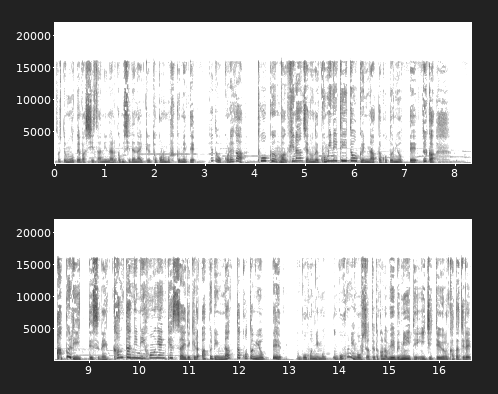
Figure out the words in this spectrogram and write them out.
そして持てば資産になるかもしれないっていうところも含めて。けどこれがトークン、まあフィナンシェのね、コミュニティトークンになったことによって、というか、アプリですね、簡単に日本円決済できるアプリになったことによって、ご本人も、ご本人がおっしゃってたかな、Web2.1 っていうような形で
